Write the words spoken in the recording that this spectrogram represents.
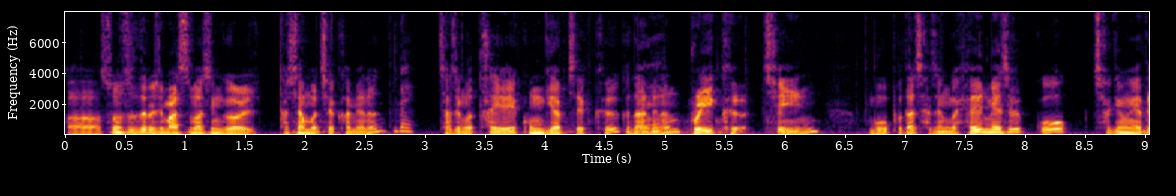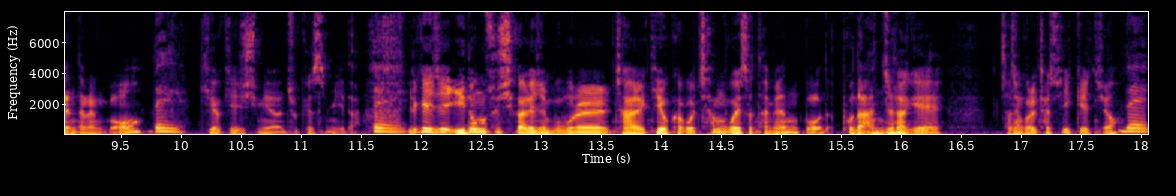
어, 순서대로 지금 말씀하신 걸 다시 한번 체크하면은 네. 자전거 타이어의 공기압 체크, 그 다음에는 브레이크, 체인, 무엇보다 자전거 헬멧을 꼭 착용해야 된다는 거 네. 기억해 주시면 좋겠습니다. 네. 이렇게 이제 이동수 씨가 알려준 부분을 잘 기억하고 참고해서 타면 뭐, 보다 안전하게 자전거를 탈 수 있겠죠. 네,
